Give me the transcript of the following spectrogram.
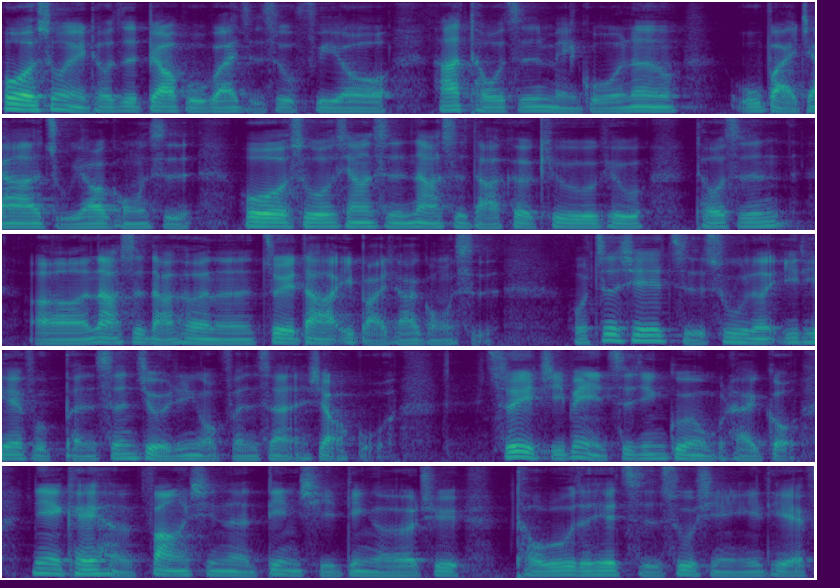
或者说你投资标普五百指数 f e o 它投资美国那五百家主要公司，或者说像是纳斯达克 QQQ 投资呃纳斯达克呢最大一百家公司，我这些指数呢 ETF 本身就已经有分散的效果。所以，即便你资金规模不太够，你也可以很放心的定期定额去投入这些指数型 ETF，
